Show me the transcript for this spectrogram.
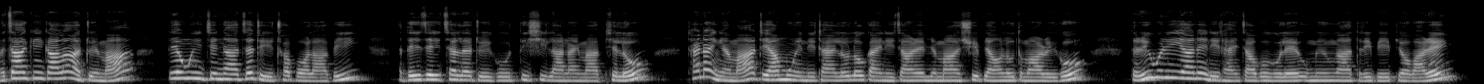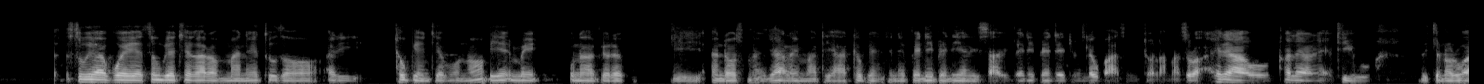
မကြာခင်ကာလအတွင်းမှာတရားဝင်ကြေညာချက်တွေထွက်ပေါ်လာပြီးအသေးစိတ်ချက်လက်တွေကိုသိရှိလာနိုင်မှာဖြစ်လို့ထိုင်းနိုင်ငံမှာတရားမဝင်နေထိုင်လို့လုပ်ကိုင်နေကြတဲ့မြန်မာရွှေပြောင်းလုပ်သမားတွေကိုသတိဝိရိယနဲ့နေထိုင်ကြဖို့ကိုလည်းဦးမင်းကသတိပေးပြောပါတယ်။အစိုးရဘွဲရဲ့ဆုံးဖြတ်ချက်ကတော့မှန်တယ်သို့တော့အဲ့ဒီထုတ်ပြန်ချက်ပေါ့နော်။ဒီအမေခုနပြောတဲ့ဒီ endorsement ရလိုက်မှတရားထုတ်ပြန်ခြင်းနဲ့ဘယ်နေ့ဘယ်နေ့ကနေစပြီးဘယ်နေ့ဘယ်နေ့တွင်လောက်ပါဆိုပြီးထွက်လာမှာဆိုတော့အဲ့ဒါကိုထွက်လာတဲ့အထီကို ကျွန်တော်တို့က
